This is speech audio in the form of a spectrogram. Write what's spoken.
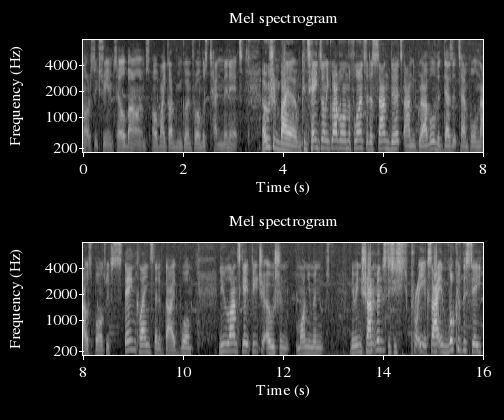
not just extremes, hill biomes. Oh my god, I've been going for almost 10 minutes. Ocean biome contains only gravel on the floor instead of sand, dirt, and gravel. The desert temple now spawns with stained clay instead of dyed wool. New landscape feature, ocean monument. New enchantments, this is pretty exciting. Luck of the sea,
